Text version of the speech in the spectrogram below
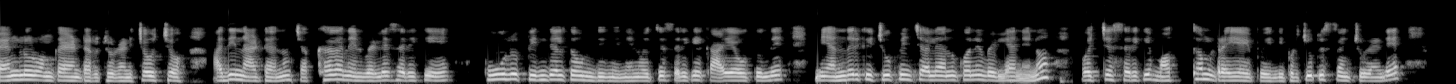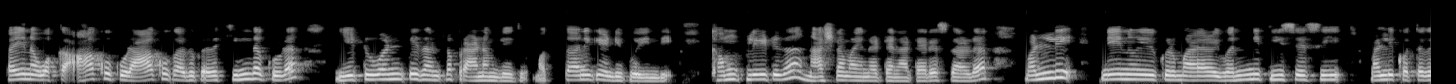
బెంగళూరు వంకాయ అంటారు చూడండి చౌచో అది నాటాను. చక్కగా నేను వెళ్ళేసరికి పూలు పిందెలతో ఉండింది. నేను వచ్చేసరికి కాయ అవుతుంది. మీ అందరికీ చూపించాలి అనుకొని వెళ్ళాను నేను. వచ్చేసరికి మొత్తం డ్రై అయిపోయింది. ఇప్పుడు చూపిస్తాను చూడండి. పైన ఒక ఆకు కూడా ఆకు కాదు కదా కింద కూడా ఎటువంటి దాంట్లో ప్రాణం లేదు. మొత్తానికి ఎండిపోయింది. కంప్లీట్గా నాశనం అయినట్టే నా టెర్రస్ గార్డెన్ మళ్ళీ నేను ఇక్కడ మా- ఇవన్నీ తీసేసి మళ్ళీ కొత్తగా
